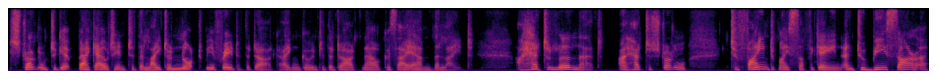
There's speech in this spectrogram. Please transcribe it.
struggled to get back out into the light and not be afraid of the dark, I can go into the dark now because I am the light. I had to learn that. I had to struggle to find myself again and to be Sarah,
